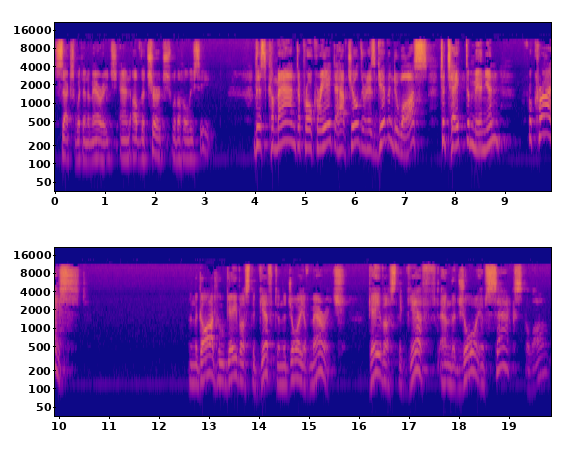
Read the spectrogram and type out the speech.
sex within a marriage, and of the church with a holy seed. This command to procreate, to have children, is given to us to take dominion for Christ. And the God who gave us the gift and the joy of marriage gave us the gift and the joy of sex, beloved.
